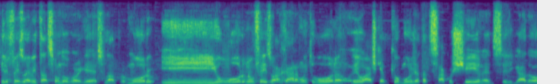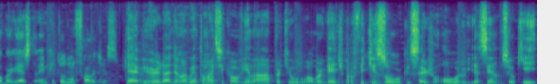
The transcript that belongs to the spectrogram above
Ele fez uma imitação do Alborguete lá pro Moro e o Moro não fez uma cara muito boa, não. Eu acho que é porque o Moro já tá de saco cheio, né, de ser ligado ao Alborguete também, porque todo mundo fala disso. É, é verdade. Eu não aguento mais ficar ouvindo, ah, porque o Alborguete profetizou que o Sérgio Moro ia ser não sei o quê.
